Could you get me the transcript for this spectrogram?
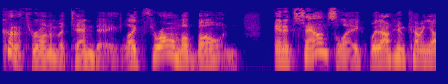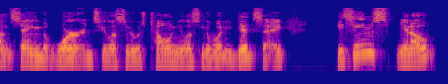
could have thrown him a 10 day, like throw him a bone. And it sounds like without him coming out and saying the words, you listen to his tone, you listen to what he did say, he seems, you know,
